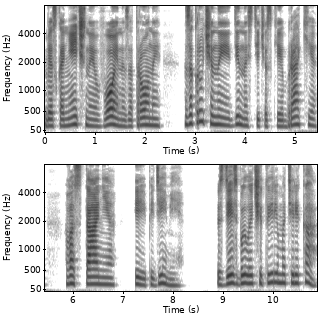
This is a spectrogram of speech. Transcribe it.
Бесконечные войны за троны, закрученные династические браки, восстания и эпидемии. Здесь было четыре материка,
